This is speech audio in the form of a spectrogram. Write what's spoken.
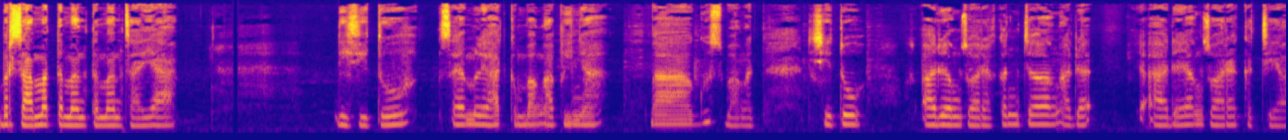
bersama teman-teman saya. Di situ saya melihat kembang apinya. Bagus banget. Di situ ada yang suara kencang ada ada yang suara kecil.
